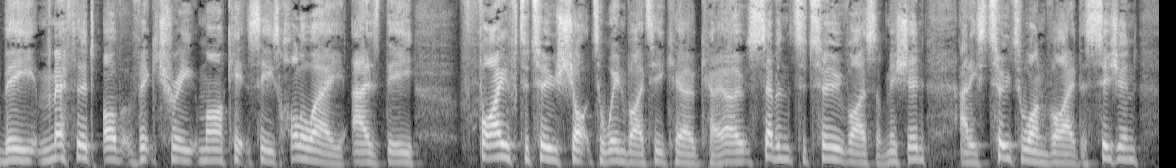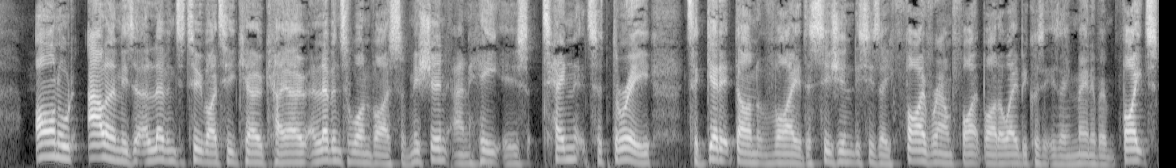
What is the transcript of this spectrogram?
The method of victory market sees Holloway as the five to two shot to win via TKO KO, seven to two via submission, and he's two to one via decision. Arnold Allen is at 11 to 2 via TKO KO, 11 to 1 via submission, and he is 10 to 3 to get it done via decision. This is a five round fight, by the way, because it is a main event fight.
